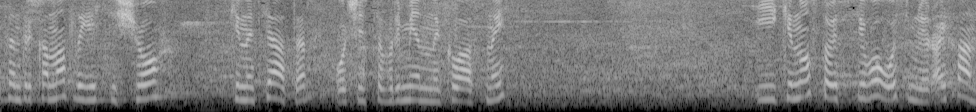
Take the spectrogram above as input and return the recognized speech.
торговом центре Канатлы есть еще кинотеатр, очень современный, классный. И кино стоит всего 8 лир. Айхан,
